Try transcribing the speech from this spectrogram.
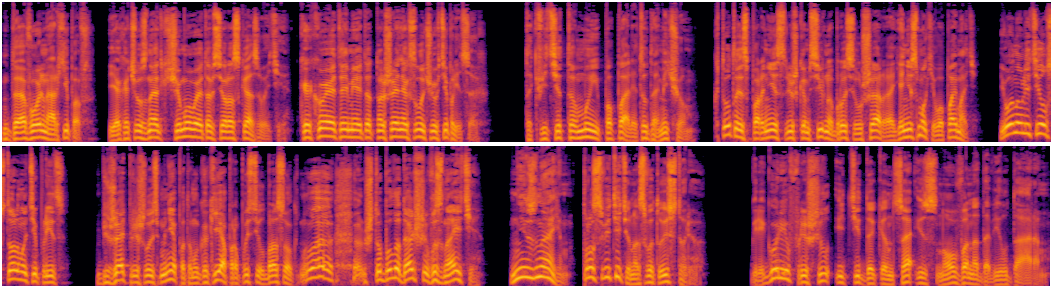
«Довольно, Архипов. Я хочу знать, к чему вы это все рассказываете. Какое это имеет отношение к случаю в теплицах?» «Так ведь это мы попали туда мечом. Кто-то из парней слишком сильно бросил шар, а я не смог его поймать. И он улетел в сторону теплиц. Бежать пришлось мне, потому как я пропустил бросок. Ну а что было дальше, вы знаете?» «Не знаем. Просветите нас в эту историю». Григорьев решил идти до конца и снова надавил даром.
